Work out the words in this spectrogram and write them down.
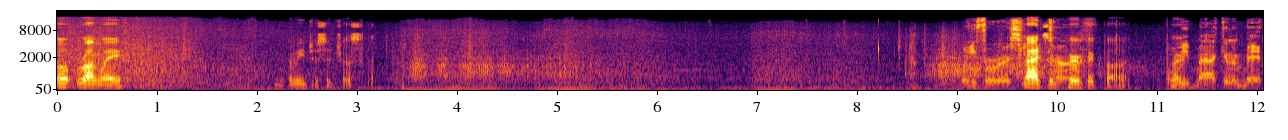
Oh, wrong way. Let me just adjust that. Wait for us here, That's a Tom. perfect pot. We'll be back in a bit.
